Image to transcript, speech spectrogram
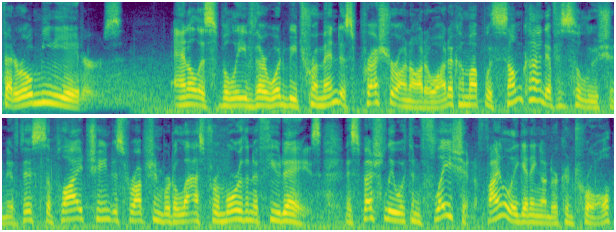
federal mediators. Analysts believe there would be tremendous pressure on Ottawa to come up with some kind of a solution if this supply chain disruption were to last for more than a few days, especially with inflation finally getting under control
